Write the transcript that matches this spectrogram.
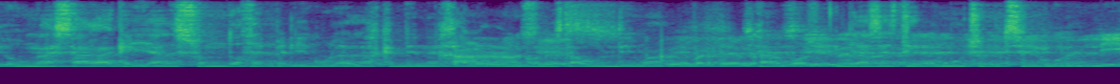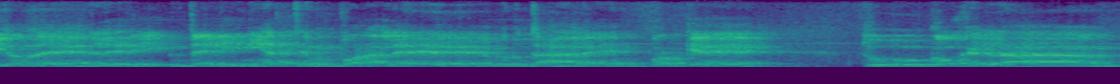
una saga que ya son 12 películas las que tiene Claro, Halloween no, con sí, esta es- última. a mí me parecía que O sea, es propósito. ya se estira mucho el Es un chicle. lío de, de líneas temporales brutal, ¿eh? Porque tú coges la.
